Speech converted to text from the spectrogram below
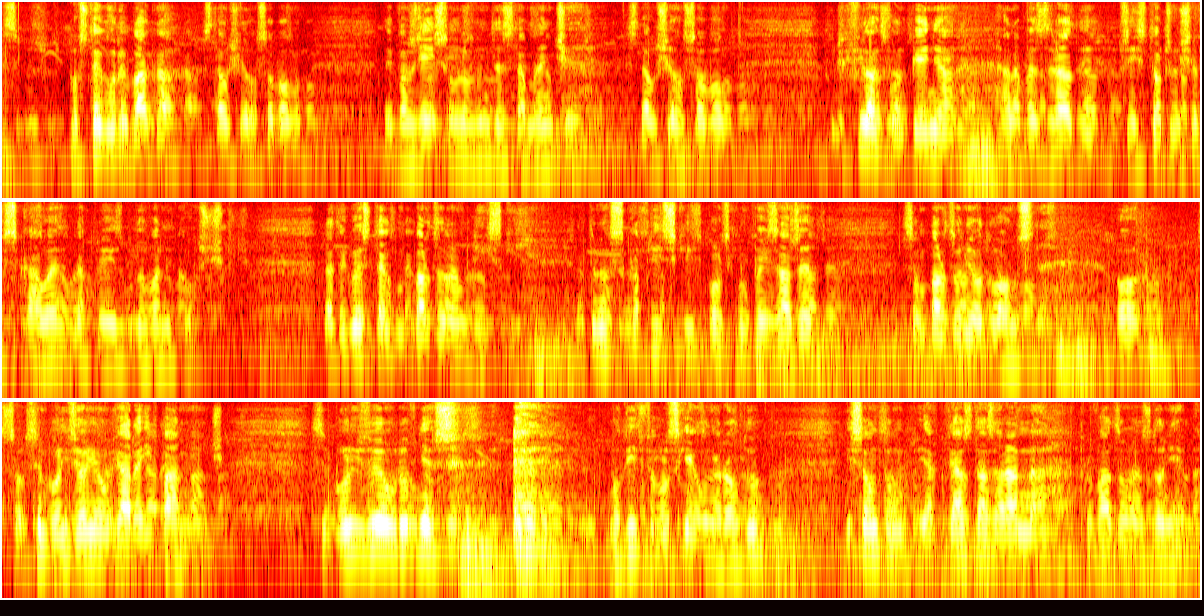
Z prostego rybaka stał się osobą najważniejszą w Nowym Testamencie. Stał się osobą, w chwilach zwątpienia, a nawet zrady, przeistoczył się w skałę, na której jest zbudowany kościół. Dlatego jest tak bardzo nam bliski. Natomiast kapliczki z polskim pejzażem są bardzo nieodłączne, bo symbolizują wiarę i pamięć. Symbolizują również modlitwę polskiego narodu i są tą, jak gwiazda zaranna, prowadzą nas do nieba.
